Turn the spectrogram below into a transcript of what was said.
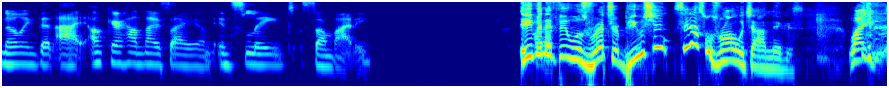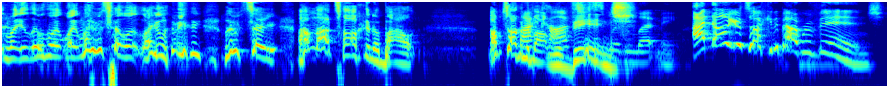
knowing that I, I don't care how nice I am, enslaved somebody. Even if it was retribution, see that's what's wrong with y'all niggas. Like, like, like, like, let me tell, like, let me, let me tell you, I'm not talking about, I'm talking My about revenge. let me. I know you're talking about revenge.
